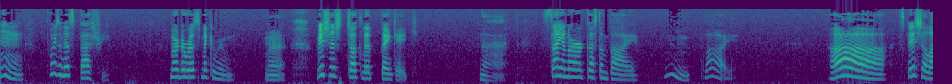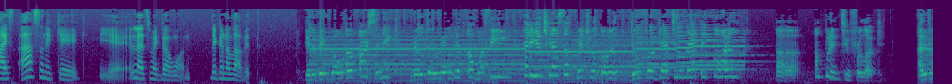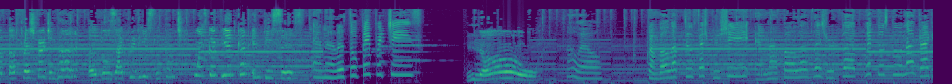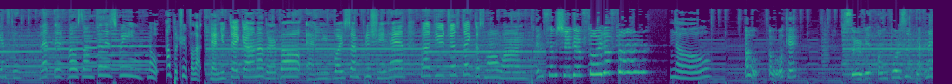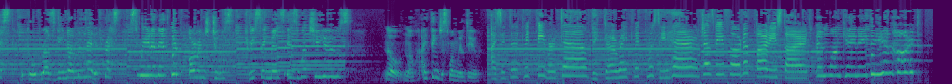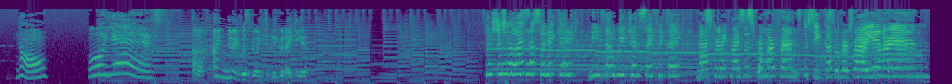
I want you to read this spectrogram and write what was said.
Hmm. Poisonous pastry. Murderous macaroon. Nah. Vicious chocolate pancake. Nah. Cyanide custom pie. Hmm, pie. Ah, special iced arsenic cake. Yeah, let's make that one. They're gonna love it. In a big bowl of arsenic, melt a little bit of morphine. Add a huge glass of petrol oil. Don't forget to let it boil. Uh, I'll put in two for luck. Add a cup of fresh virgin blood, a bullseye previously poached, one scorpion cut in pieces. And a little paper cheese. No! Oh well. Crumble up two fresh brushy and a bowl of lizard blood with two spoon of dragon skin. Let it roast until it's green. No, I'll put three for luck. Then you take another bowl and you boil some brushy head, but you just take the small one. And some sugar for the fun. No. Oh, oh, okay. Serve it on poison rat nest. The cobra's venom, let it rest. Sweeten it with orange juice. Three segments is what you use. No, no, I think just one will do. I sit it with beaver tail, decorate with moosey hair, just before the party start. And one Canadian heart. No. Oh yes. Ah, I knew it was going to be a good idea. Special iced arsenic cake means that we can safely take masquerade prices from our friends to see customers cry in our ends.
